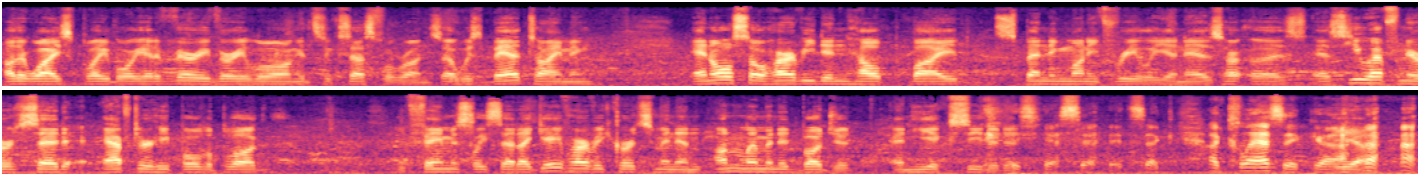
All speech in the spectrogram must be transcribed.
Otherwise, Playboy had a very, very long and successful run. So it was bad timing. And also, Harvey didn't help by spending money freely. And as, as, as Hugh Hefner said after he pulled the plug, he famously said, I gave Harvey Kurtzman an unlimited budget and he exceeded it. yes, it's a, a classic. Uh, yeah.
